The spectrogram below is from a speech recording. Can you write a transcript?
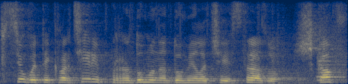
все в этой квартире продумано до мелочей. Сразу шкаф,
